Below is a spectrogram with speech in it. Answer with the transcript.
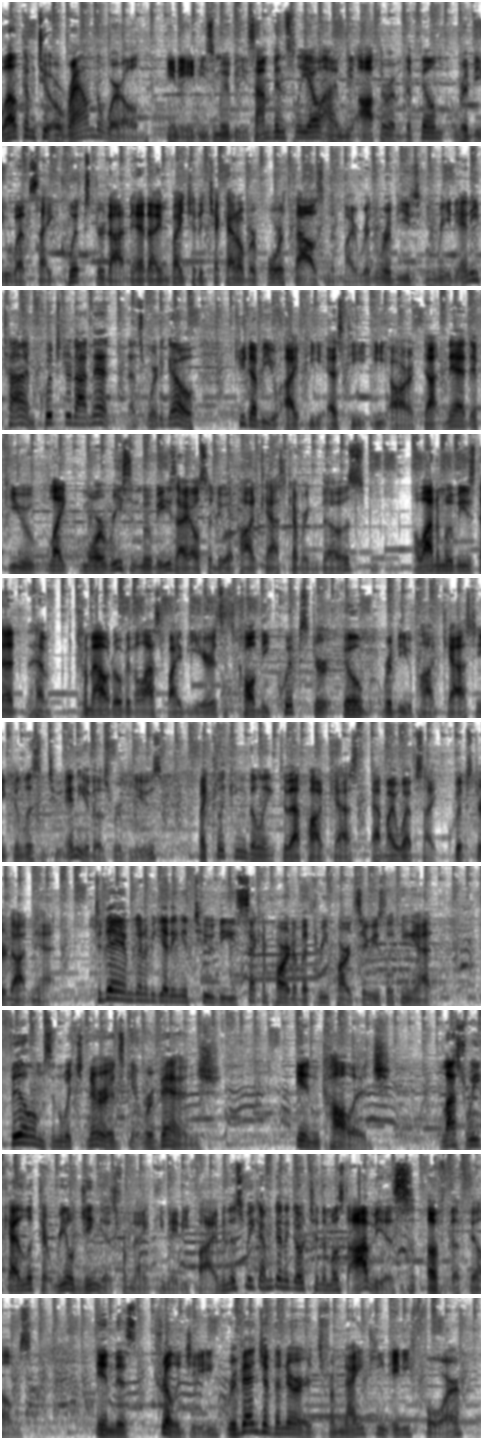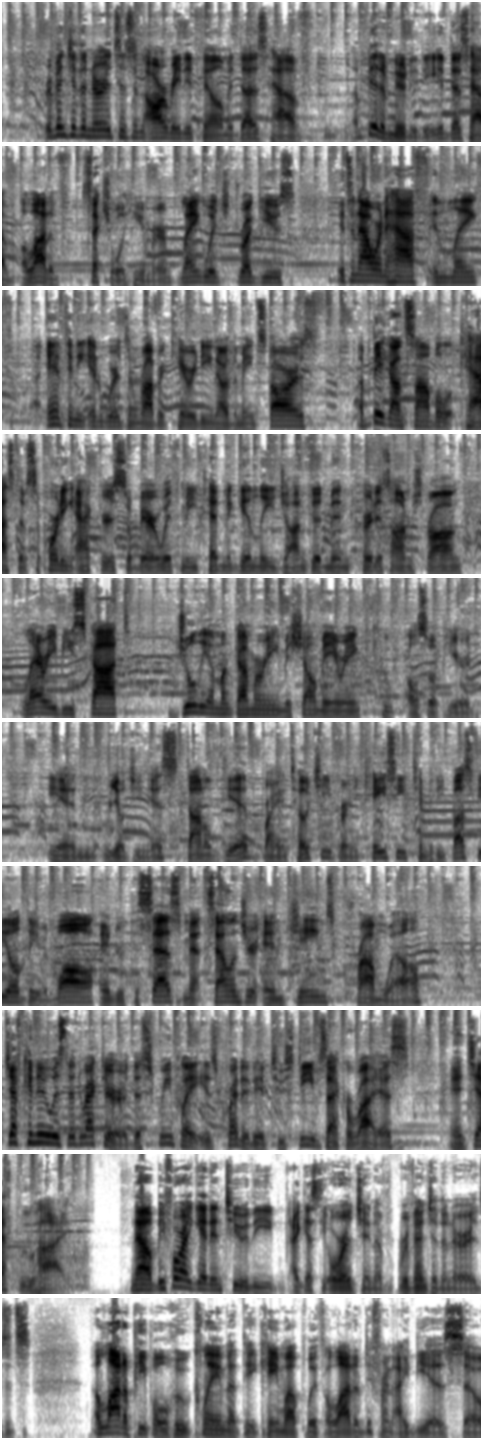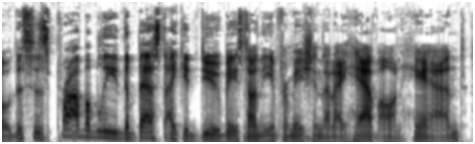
welcome to Around the World in 80s Movies. I'm Vince Leo. I'm the author of the film review website, Qwipster.net. I invite you to check out over 4,000 of my written reviews you can read anytime. Qwipster.net, that's where to go. Q-W-I-P-S-T-E-R.net. If you like more recent movies, I also do a podcast covering those. A lot of movies that have come out over the last five years. It's called the Qwipster Film Review Podcast, and you can listen to any of those reviews by clicking the link to that podcast at my website, qwipster.net. Today I'm going to be getting into the second part of a three part series looking at films in which nerds get revenge in college. Last week I looked at Real Genius from 1985, and this week I'm going to go to the most obvious of the films in this trilogy Revenge of the Nerds from 1984. Revenge of the Nerds is an R rated film. It does have a bit of nudity, it does have a lot of sexual humor, language, drug use. It's an hour and a half in length. Anthony Edwards and Robert Carradine are the main stars. A big ensemble cast of supporting actors, so bear with me Ted McGinley, John Goodman, Curtis Armstrong, Larry B. Scott, Julia Montgomery, Michelle Meyrink, who also appeared in Real Genius, Donald Gibb, Brian Tochi, Bernie Casey, Timothy Busfield, David Wall, Andrew Cassese, Matt Salinger, and James Cromwell. Jeff Kanew is the director. The screenplay is credited to Steve Zacharias and Jeff Buhai. Now, before I get into the, I guess, the origin of Revenge of the Nerds, it's a lot of people who claim that they came up with a lot of different ideas. So this is probably the best I could do based on the information that I have on hand.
